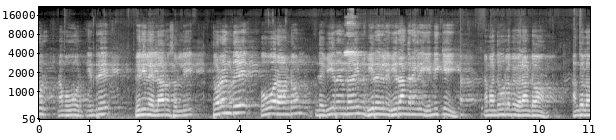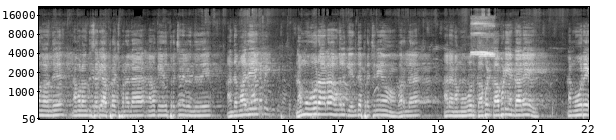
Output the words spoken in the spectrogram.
ஊர் நம்ம ஊர் என்று வெளியில் எல்லாரும் சொல்லி தொடர்ந்து ஒவ்வொரு ஆண்டும் இந்த வீரர்களின் வீரர்களின் வீராங்கனைகளின் எண்ணிக்கை நம்ம அந்த ஊரில் போய் விளாண்டோம் அங்கே உள்ளவங்க வந்து நம்மளை வந்து சரியாக அப்ரோச் பண்ணலை நமக்கு எது பிரச்சனை இருந்தது அந்த மாதிரி நம்ம ஊரால் அவங்களுக்கு எந்த பிரச்சனையும் வரல. அதில் நம்ம ஊர் கபடி கபடி என்றாலே நம்ம ஊரை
